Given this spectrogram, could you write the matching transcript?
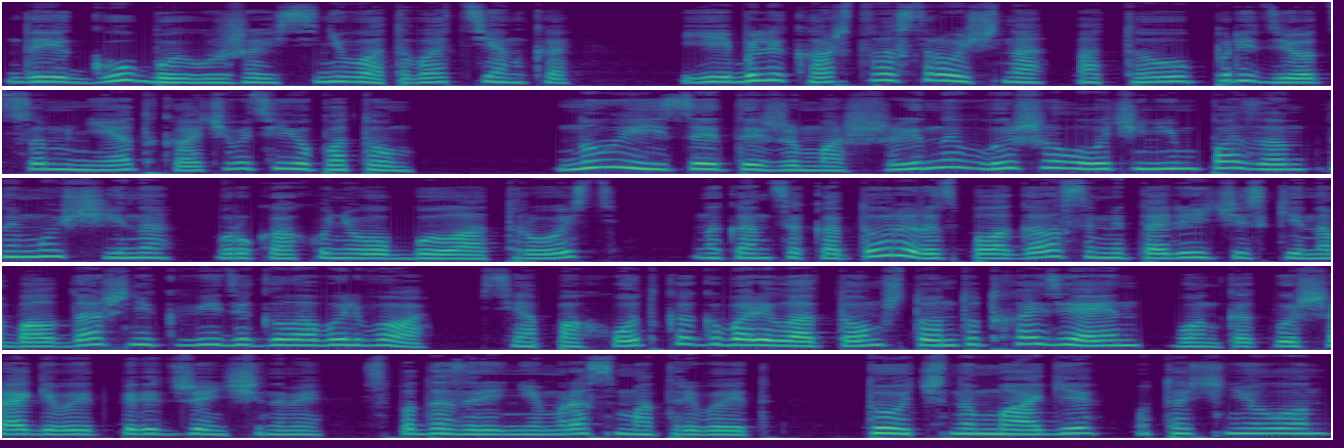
да и губы уже синеватого оттенка. Ей бы лекарство срочно, а то придется мне откачивать ее потом. Ну и из этой же машины вышел очень импозантный мужчина. В руках у него была трость, на конце которой располагался металлический набалдашник в виде головы льва. Вся походка говорила о том, что он тут хозяин. Вон как вышагивает перед женщинами, с подозрением рассматривает. «Точно маги», — уточнил он.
